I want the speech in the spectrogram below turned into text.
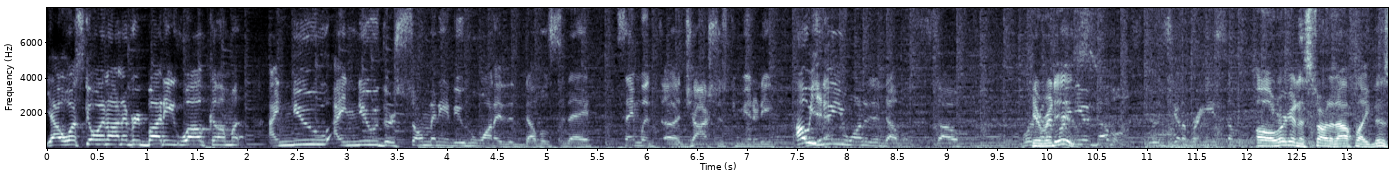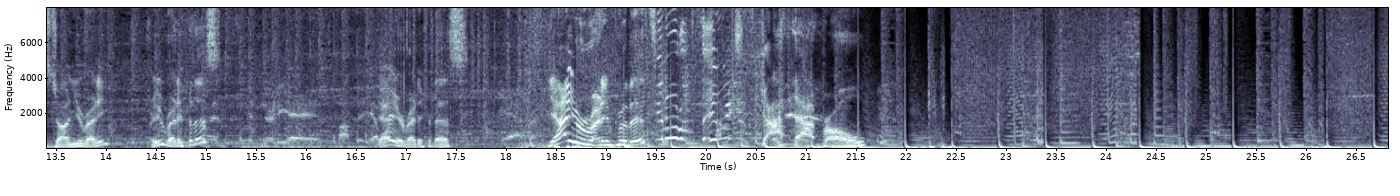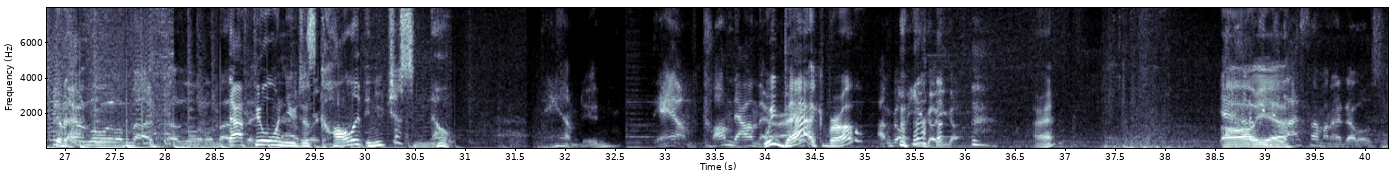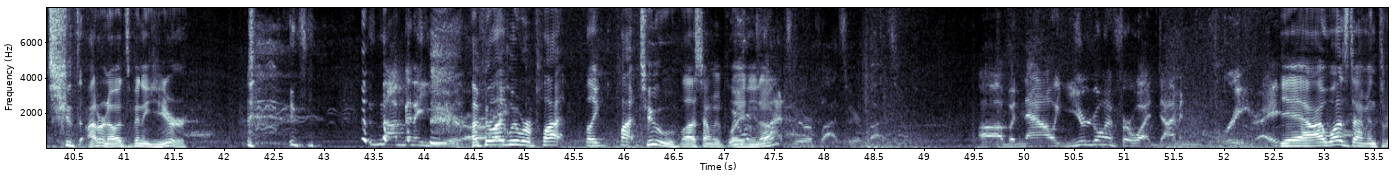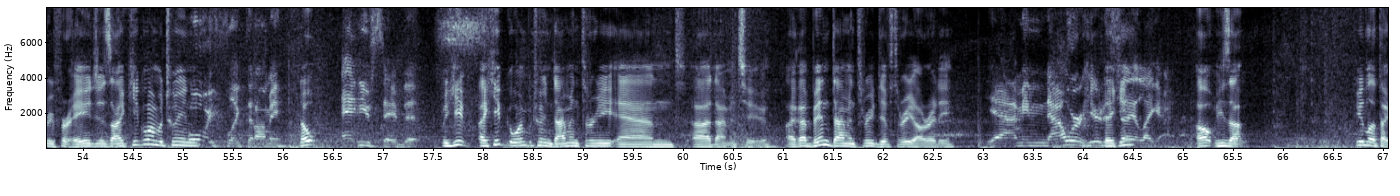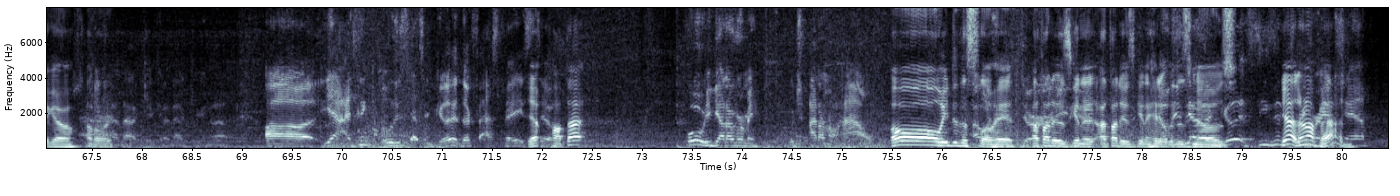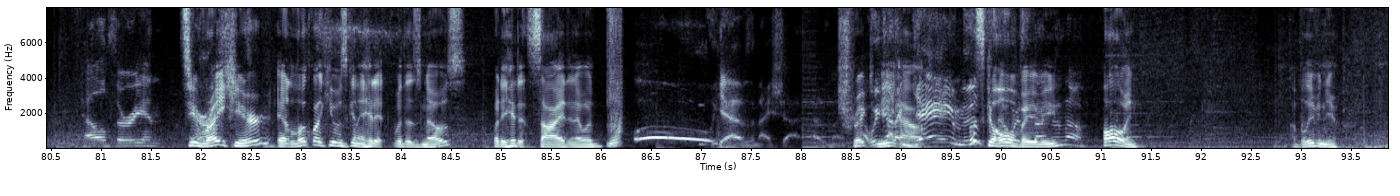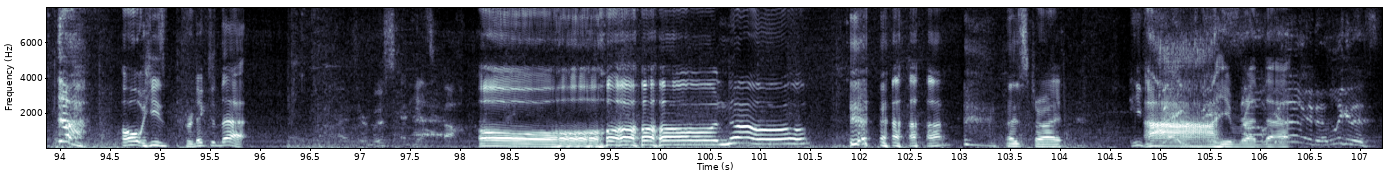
Yo, what's going on, everybody? Welcome. I knew, I knew there's so many of you who wanted a doubles today. Same with uh, Josh's community. Oh, we yeah. knew you wanted a doubles, so we're Here gonna it bring is. you a doubles. We're just gonna bring you some. Oh, we're gonna start it off like this, Jon. You ready? Are you ready for this? Yeah, yeah, yeah. Pop it. Yep. Yeah, you're ready for this. Yeah, you're ready for this. You know what I'm saying? We just got that, bro. At That was a little nuts. That was a little nuts. That feel when you that just worked. call it and you just know. Damn, dude. Damn. Calm down there. We all right? back, bro. I'm going. You go. You go. All right. Oh, yeah, Oh, we do yeah. last time on our doubles? I don't know. It's been a year. It's, it's not been a year. I feel like we were plat like plat two last time we We played. were you know? We were plats. We were plats. We were plats. Uh, but now you're going for what? Diamond three, right? Yeah, I was diamond three for ages. I keep going between. Oh, he flicked it on me, Nope. and you saved it. We keep I keep going between diamond three and uh, diamond two. Like I've been diamond three, div three already. Yeah, I mean now we're here to Taking? say like. Oh, he's up. You can let that go. That'll work. Kicking out, kicking it out, kicking it out. Uh, yeah, I think. Oh, these guys are good. They're fast paced. Yep, too. pop that. Oh, he got over me, which I don't know how. Oh, he did the slow hit. I thought he was gonna. I thought he was gonna hit Yo, it with his nose. Yeah, they're not bad. Champ, Hellthurian. See, right here, it looked like he was gonna hit it with his nose, but he hit it side and it went Ooh, yeah, that was a nice shot. That was a nice tricked shot. We me got a out. game. This Let's go, baby. Following. I believe in you. Ah! Oh, he's predicted that. There's your boost, and he has- oh, Oh, no. nice try. He Ah, he read so that. Good. Look at this.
